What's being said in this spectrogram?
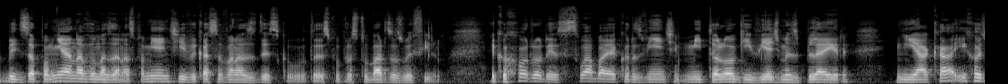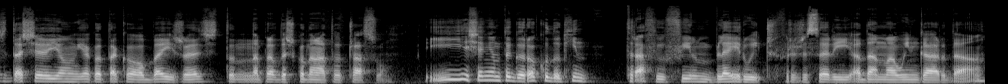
być zapomniana, wymazana z pamięci i wykasowana z dysku. To jest po prostu bardzo zły film. Jako horror jest słaba, jako rozwinięcie mitologii wiedźmy z Blair nijaka i choć da się ją jako tako obejrzeć, to naprawdę szkoda na to czasu. I jesienią tego roku do kin trafił film Blair Witch w reżyserii Adama Wingarda,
